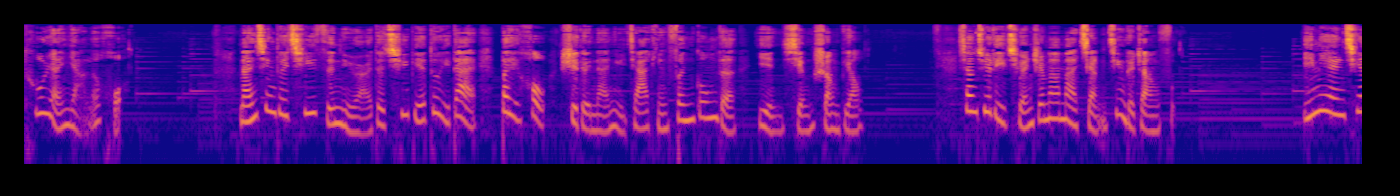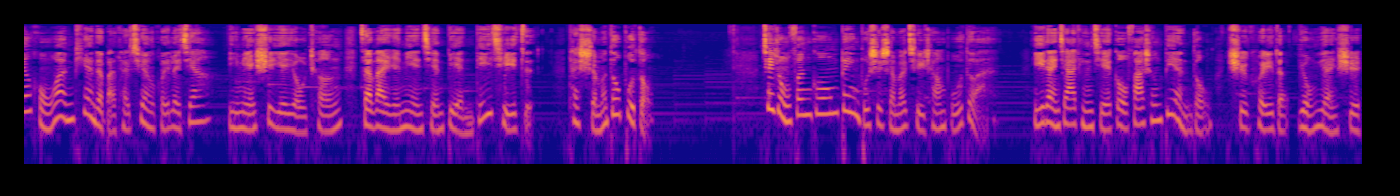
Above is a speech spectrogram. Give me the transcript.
突然哑了火。男性对妻子、女儿的区别对待背后，是对男女家庭分工的隐形双标。像剧里全职妈妈蒋静的丈夫，一面千哄万骗的把她劝回了家，一面事业有成，在外人面前贬低妻子，他什么都不懂。这种分工并不是什么取长补短。一旦家庭结构发生变动，吃亏的永远是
